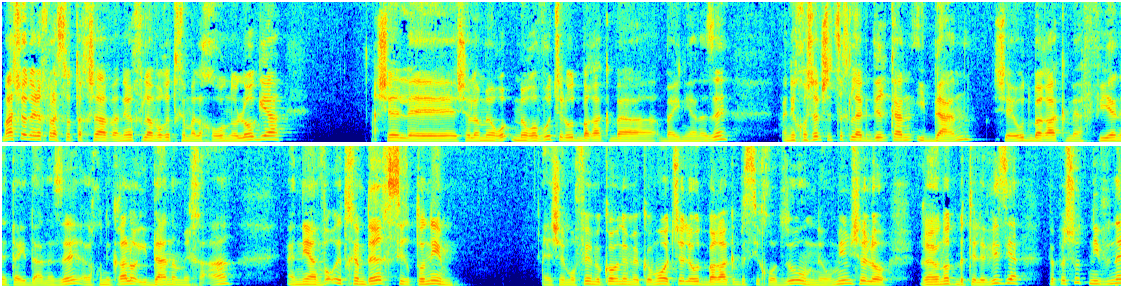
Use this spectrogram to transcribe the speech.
מה שאני הולך לעשות עכשיו, אני הולך לעבור איתכם על הכרונולוגיה של, אה, של המעורבות של אהוד ברק בעניין הזה. אני חושב שצריך להגדיר כאן עידן, שאהוד ברק מאפיין את העידן הזה, אנחנו נקרא לו עידן המחאה. אני אעבור איתכם דרך סרטונים שמופיעים בכל מיני מקומות של אהוד ברק בשיחות זום, נאומים שלו, ראיונות בטלוויזיה, ופשוט נבנה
